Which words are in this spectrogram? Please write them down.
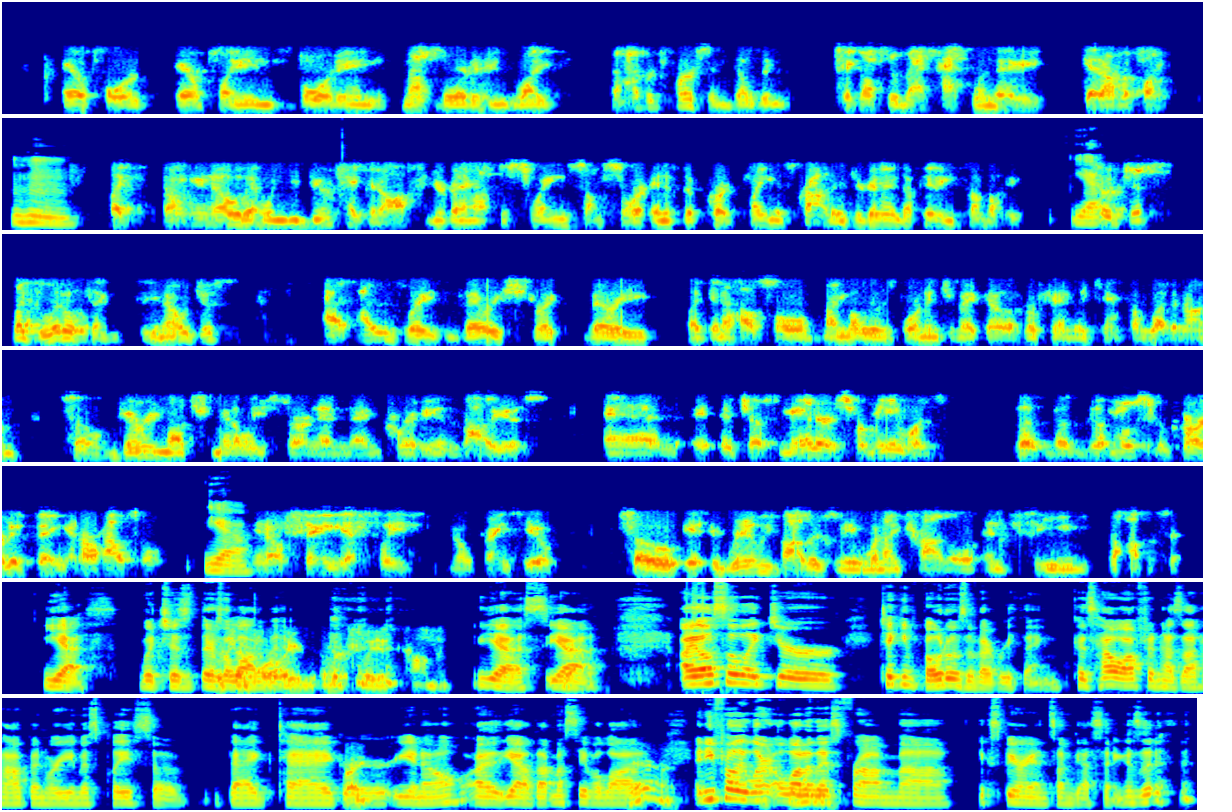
airport, airplanes, boarding, not boarding. Like the average person doesn't take off their backpack when they get on the plane. Mm-hmm. Like, don't you know that when you do take it off, you're going to have to swing some sort, and if the plane is crowded, you're going to end up hitting somebody. Yeah. So just like little things, you know, just I, I was raised very strict, very like in a household. My mother was born in Jamaica. Her family came from Lebanon. So very much Middle Eastern and, and Caribbean values. And it, it just manners for me was the, the, the most regarded thing in our household. Yeah. You know, say yes, please. No, thank you. So it, it really bothers me when I travel and see the opposite. Yes, which is there's which a lot of it. Virtually is common. yes, yeah. yeah. I also liked your taking photos of everything because how often has that happened where you misplace a bag tag or right. you know, uh, yeah, that must save a lot. Yeah. And you've probably learned Absolutely. a lot of this from uh, experience. I'm guessing, is it?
